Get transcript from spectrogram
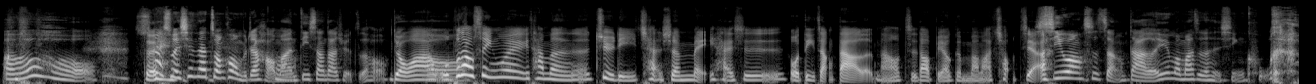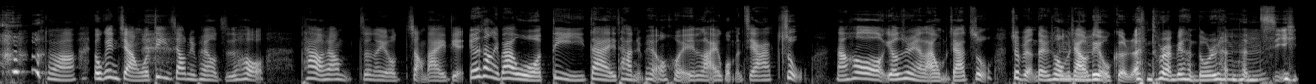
哦，对所以现在状况比较好吗？弟上大学之后，有啊，哦我不知道是因为他们距离产生美，还是我弟长大了，然后知道不要跟妈妈吵架。希望是长大了，因为妈妈真的很辛苦。对啊，我跟你讲，我弟交女朋友之后，他好像真的有长大一点。因为上礼拜我弟带他女朋友回来我们家住，然后幼稚园也来我们家住，就等等于说我们家有六个人，突然变很多人，很挤。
